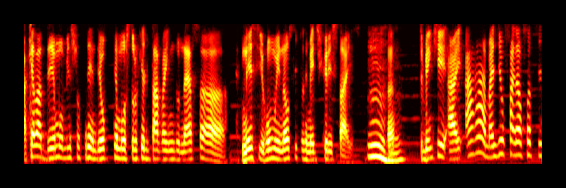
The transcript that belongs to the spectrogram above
aquela demo me surpreendeu porque mostrou que ele tava indo nessa, nesse rumo e não simplesmente cristais. Uhum. Se bem que aí, ah, mas e o Final Fantasy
